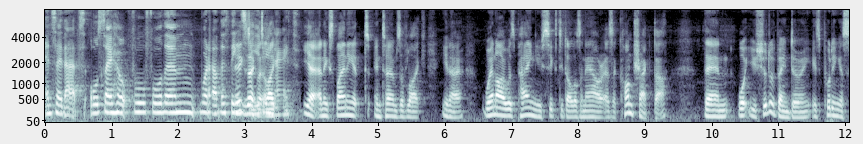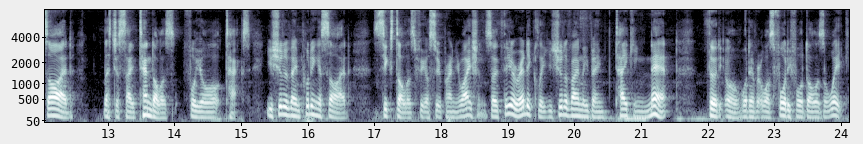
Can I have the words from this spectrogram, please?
and so that's also helpful for them what other things exactly. do you do like, Nath? yeah and explaining it in terms of like you know when i was paying you $60 an hour as a contractor then what you should have been doing is putting aside let's just say $10 for your tax. You should have been putting aside $6 for your superannuation. So theoretically, you should have only been taking net 30 or whatever it was, $44 a week.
